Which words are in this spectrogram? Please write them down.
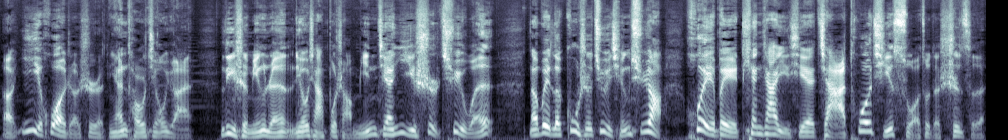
呃，亦或者是年头久远，历史名人留下不少民间轶事趣闻，那为了故事剧情需要，会被添加一些假托其所作的诗词，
